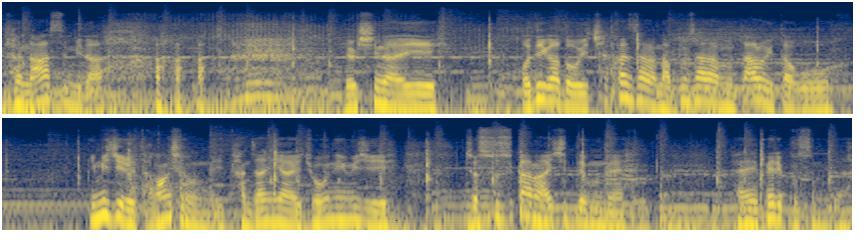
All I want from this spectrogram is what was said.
그냥 나왔습니다. 역시나 이 어디 가도 이 착한 사람 나쁜 사람은 따로 있다고 이미지를 다 망쳐놓네. 이 탄자니아의 좋은 이미지 저 수수깡 아저씨 때문에 에이 베리 붓습니다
